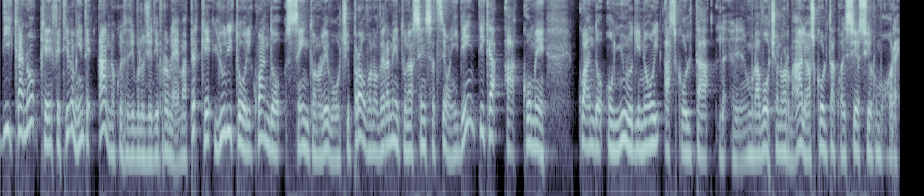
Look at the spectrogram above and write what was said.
dicano che effettivamente hanno questa tipologia di problema perché gli uditori quando sentono le voci provano veramente una sensazione identica a come quando ognuno di noi ascolta eh, una voce normale o ascolta qualsiasi rumore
